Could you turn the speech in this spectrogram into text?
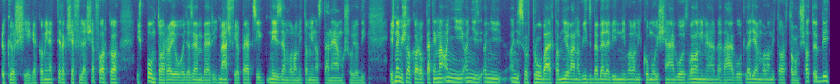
ökörségek, aminek tényleg se füle, se farka, és pont arra jó, hogy az ember így másfél percig nézzen valamit, amin aztán elmosolyodik. És nem is akarok, tehát én már annyi, annyi, annyi, annyiszor próbáltam nyilván a viccbe belevinni valami komolyságot, valami melbevágót, legyen valami tartalom, stb.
